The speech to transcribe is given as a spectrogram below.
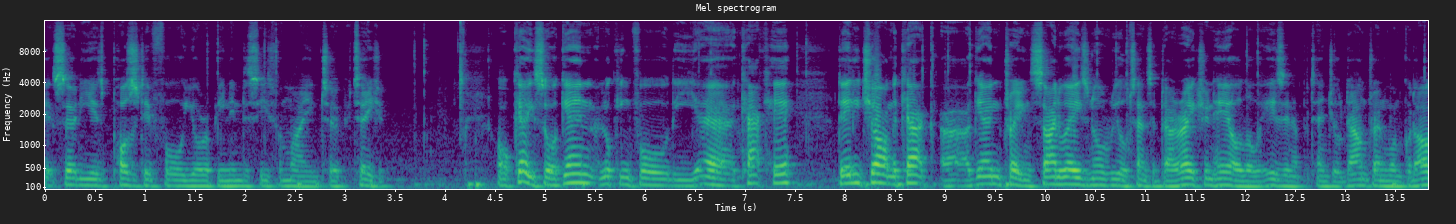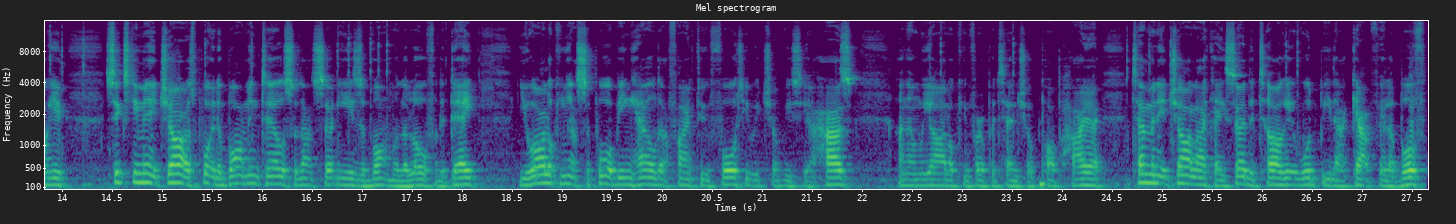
it certainly is positive for European indices for my interpretation. Okay, so again, looking for the uh, CAC here. Daily chart on the CAC, uh, again, trading sideways, no real sense of direction here, although it is in a potential downtrend, one could argue. 60 minute chart is putting a bottoming tail, so that certainly is the bottom of the low for the day. You are looking at support being held at 5240, which obviously it has, and then we are looking for a potential pop higher. 10 minute chart, like I said, the target would be that gap fill above.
